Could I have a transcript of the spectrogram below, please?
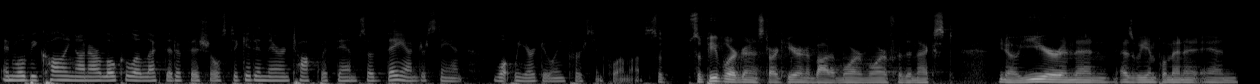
and we'll be calling on our local elected officials to get in there and talk with them so they understand what we are doing first and foremost. So, so people are going to start hearing about it more and more for the next, you know, year, and then as we implement it and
